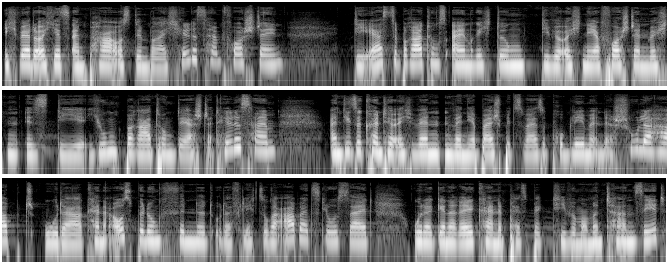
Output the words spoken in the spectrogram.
Ich werde euch jetzt ein paar aus dem Bereich Hildesheim vorstellen. Die erste Beratungseinrichtung, die wir euch näher vorstellen möchten, ist die Jugendberatung der Stadt Hildesheim. An diese könnt ihr euch wenden, wenn ihr beispielsweise Probleme in der Schule habt oder keine Ausbildung findet oder vielleicht sogar arbeitslos seid oder generell keine Perspektive momentan seht.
